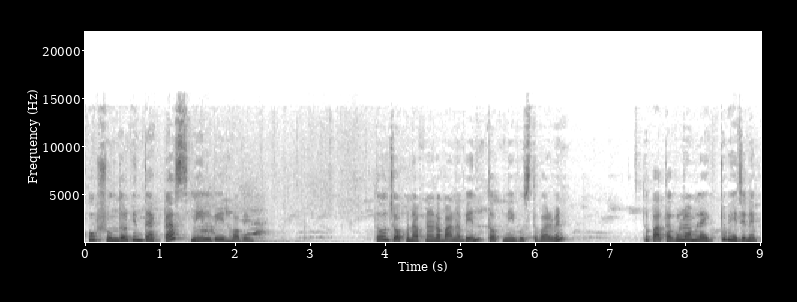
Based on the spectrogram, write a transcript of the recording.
খুব সুন্দর কিন্তু একটা স্মেল বের হবে। তো যখন আপনারা বানাবেন, তখনই বুঝতে পারবেন। তো পাতাগুলো আমরা একটু ভেজে নেব।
